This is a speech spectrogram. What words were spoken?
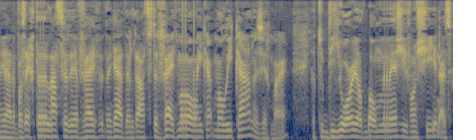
ja, dat was echt de laatste de vijf, de, ja, de laatste vijf Mohika- Mohikanen, zeg maar. Had natuurlijk Dior, je had Balmain, Givenchy. En uit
